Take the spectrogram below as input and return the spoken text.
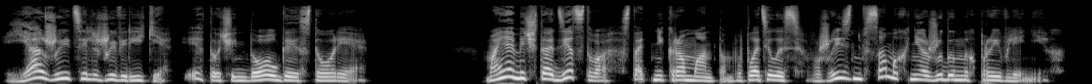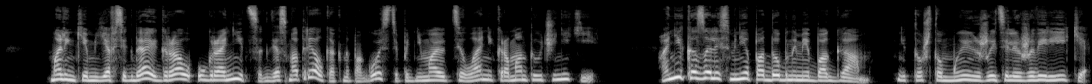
Я житель Живерики, это очень долгая история. Моя мечта детства — стать некромантом — воплотилась в жизнь в самых неожиданных проявлениях. Маленьким я всегда играл у границы, где смотрел, как на погосте поднимают тела некроманты-ученики. Они казались мне подобными богам, не то что мы, жители Живерики,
